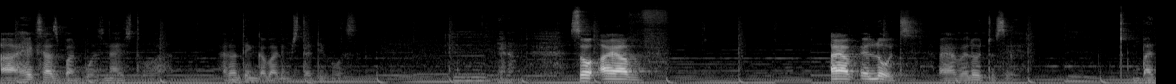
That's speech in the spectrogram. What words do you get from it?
her ex-husband was nice to her, I don't think about him should divorce. Mm-hmm. You know. So I have I have a lot. I have a lot to say. But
